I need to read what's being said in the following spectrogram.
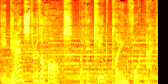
he danced through the halls like a kid playing Fortnite.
